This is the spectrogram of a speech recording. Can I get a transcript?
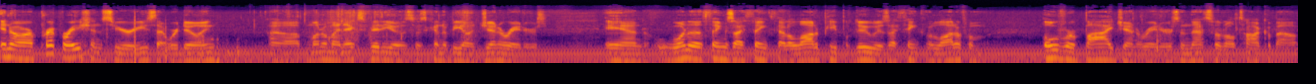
in our preparation series that we're doing uh, one of my next videos is going to be on generators and one of the things I think that a lot of people do is I think a lot of them overbuy generators and that's what I'll talk about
